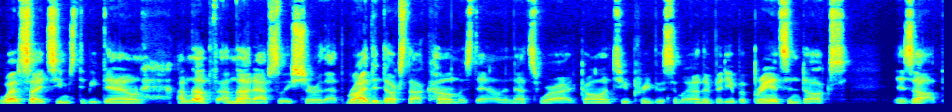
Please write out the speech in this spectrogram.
the website seems to be down. I'm not I'm not absolutely sure that ridetheducks.com was down, and that's where I'd gone to previous in my other video. But Branson Ducks is up.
